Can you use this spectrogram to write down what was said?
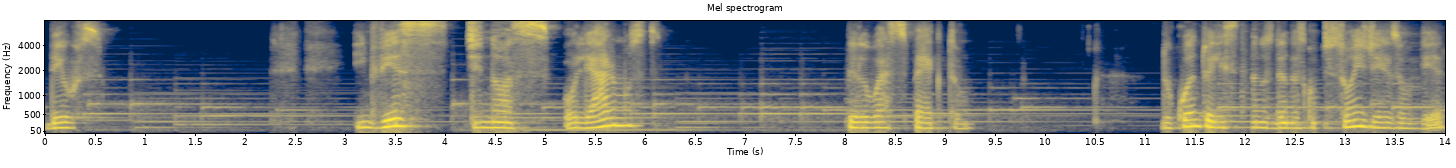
Deus. Em vez de nós olharmos pelo aspecto do quanto Ele está nos dando as condições de resolver,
